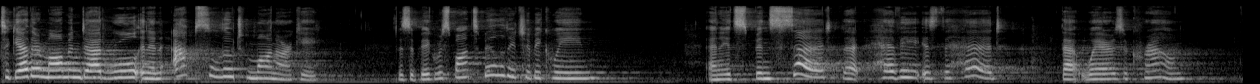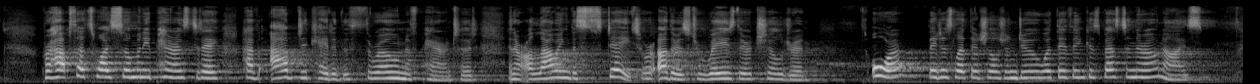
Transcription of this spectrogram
Together, mom and dad rule in an absolute monarchy. It's a big responsibility to be queen. And it's been said that heavy is the head that wears a crown. Perhaps that's why so many parents today have abdicated the throne of parenthood and are allowing the state or others to raise their children. Or they just let their children do what they think is best in their own eyes.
